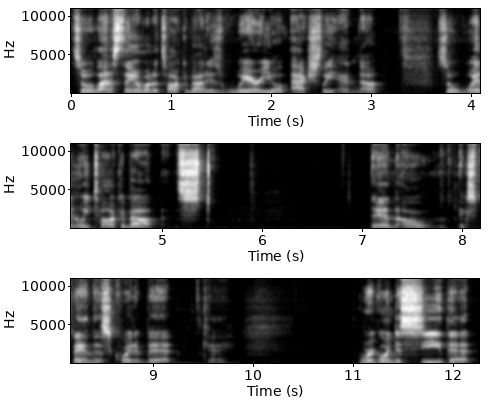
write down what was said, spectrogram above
So, last thing I want to talk about is where you'll actually end up. So, when we talk about, and I'll expand this quite a bit, okay, we're going to see that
